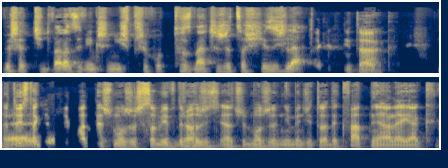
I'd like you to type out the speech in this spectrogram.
wyszedł ci dwa razy większy niż przychód, to znaczy, że coś jest źle. Tak. tak. No to jest taki przykład, też możesz sobie wdrożyć, znaczy może nie będzie to adekwatny, ale jak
